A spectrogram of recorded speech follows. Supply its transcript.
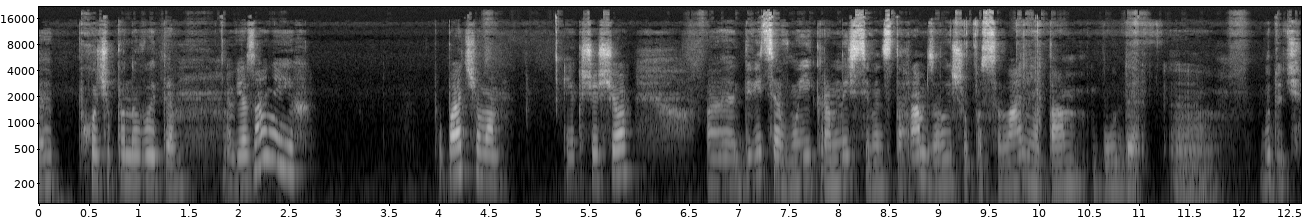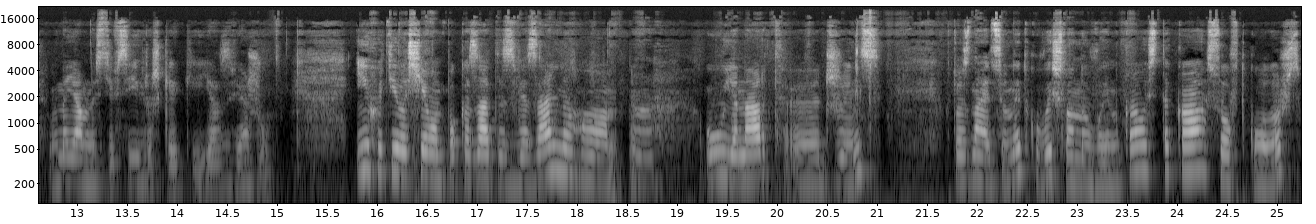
е, хочу поновити в'язання їх. Побачимо. Якщо що, е, дивіться в моїй крамничці в інстаграм, залишу посилання, там буде, будуть в наявності всі іграшки, які я зв'яжу. І хотіла ще вам показати з в'язального е, у Янард е, Jeans. Хто знає цю нитку, вийшла новинка ось така Soft Colors.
